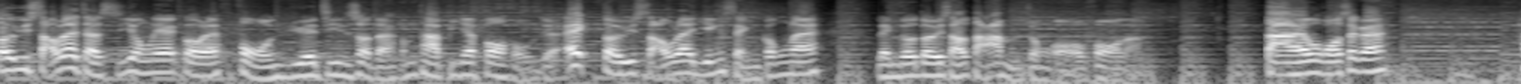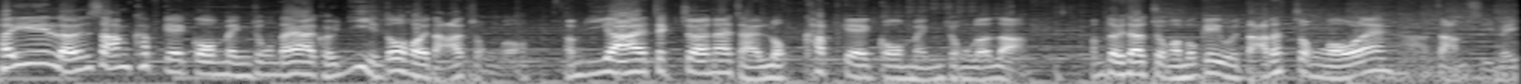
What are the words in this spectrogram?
對手咧就使用呢一個咧防禦嘅戰術啊。咁睇下邊一方好啲。誒、欸，對手咧已經成功咧令到對手打唔中我方啦。但係好可惜咧，喺兩三級嘅個命中底下，佢依然都可以打中我。咁依家即將咧就係六級嘅個命中率啦。咁對手仲有冇機會打得中我呢？啊，暫時未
